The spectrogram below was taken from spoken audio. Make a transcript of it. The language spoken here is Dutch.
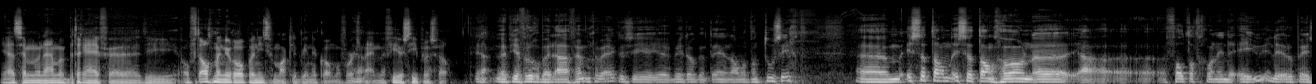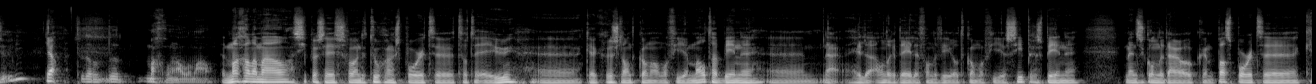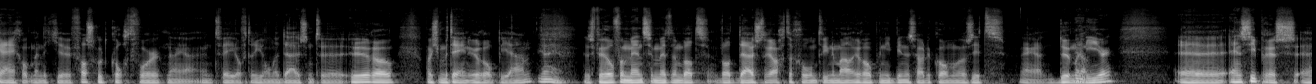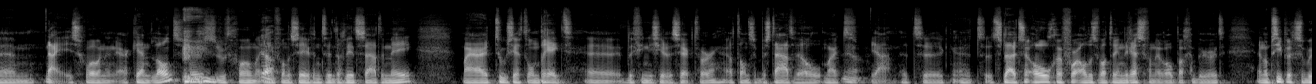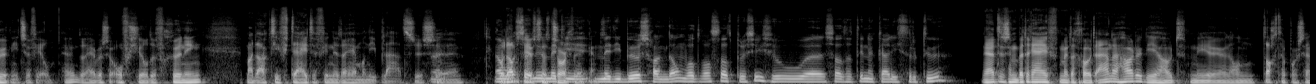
Ja, het zijn met name bedrijven die over het algemeen in Europa niet zo makkelijk binnenkomen, volgens mij. Maar via Cyprus wel. Ja, nu heb je vroeger bij de AFM gewerkt, dus je, je weet ook het een en ander van toezicht. Um, is, dat dan, is dat dan gewoon, uh, ja, uh, valt dat gewoon in de EU, in de Europese Unie? Ja. Dat, dat mag gewoon allemaal? Het mag allemaal. Cyprus heeft gewoon de toegangspoort uh, tot de EU. kijk, Rusland kwam allemaal via Malta binnen. Ehm, nou, hele andere delen van de wereld komen via Cyprus binnen. Mensen konden daar ook een paspoort krijgen op het moment dat je vastgoed kocht voor nou ja, een 2 of 300.000 euro. Was je meteen Europeaan. Ja, ja. Dus voor heel veel mensen met een wat, wat duistere achtergrond die normaal Europa niet binnen zouden komen, was dit nou ja, de manier. Ja. Uh, en Cyprus um, nou, is gewoon een erkend land. Dus ze doet gewoon ja. een van de 27 lidstaten mee. Maar toezicht ontbreekt uh, op de financiële sector. Althans, het bestaat wel, maar het, ja. ja het, uh, het, het, sluit zijn ogen voor alles wat er in de rest van Europa gebeurt. En op Cyprus gebeurt niet zoveel. Hè. Daar hebben ze officieel de vergunning, maar de activiteiten vinden daar helemaal niet plaats. Dus nee. nou, dat betreft het met die, met die beursgang dan, wat was dat precies? Hoe zat het in elkaar, die structuur? Nou, het is een bedrijf met een groot aandeelhouder. Die houdt meer dan 80%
